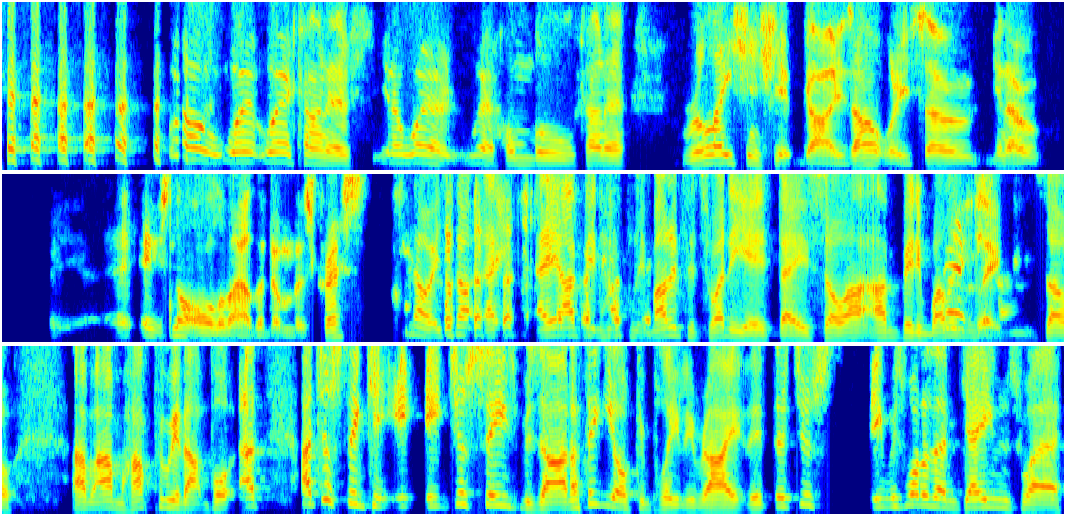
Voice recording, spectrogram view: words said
well, we're, we're kind of, you know, we're, we're humble kind of relationship guys, aren't we? So, you know, it's not all about the numbers, Chris. No, it's not. I, have been happily married for 20 years, Dave, so I, have been well exactly. So I'm, I'm, happy with that. But I, I just think it, it, it, just seems bizarre. And I think you're completely right. It, just, it was one of them games where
